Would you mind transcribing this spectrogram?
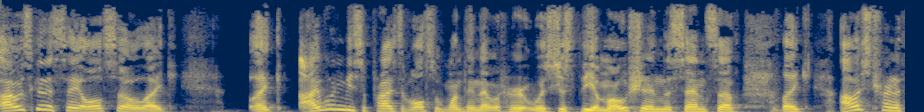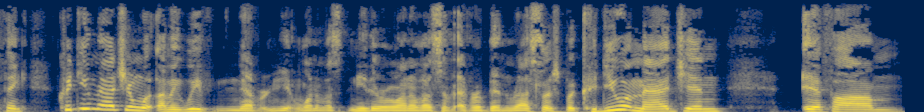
I, I was going to say also, like, like I wouldn't be surprised if also one thing that would hurt was just the emotion in the sense of like I was trying to think could you imagine what I mean we've never one of us neither one of us have ever been wrestlers but could you imagine if um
